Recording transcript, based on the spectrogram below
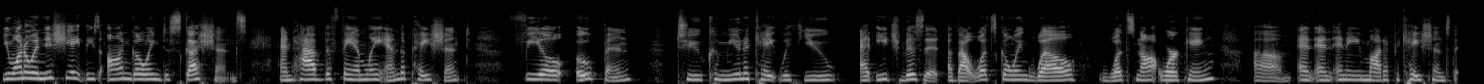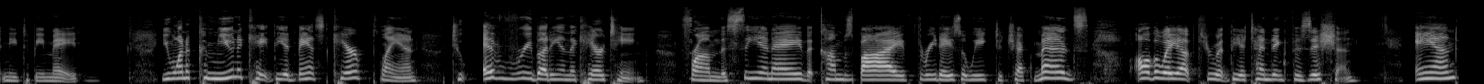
You want to initiate these ongoing discussions and have the family and the patient feel open to communicate with you at each visit about what's going well, what's not working, um, and, and any modifications that need to be made. You want to communicate the advanced care plan to everybody in the care team, from the CNA that comes by three days a week to check meds, all the way up through the attending physician, and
